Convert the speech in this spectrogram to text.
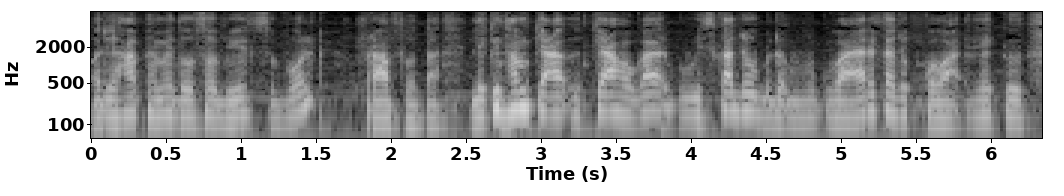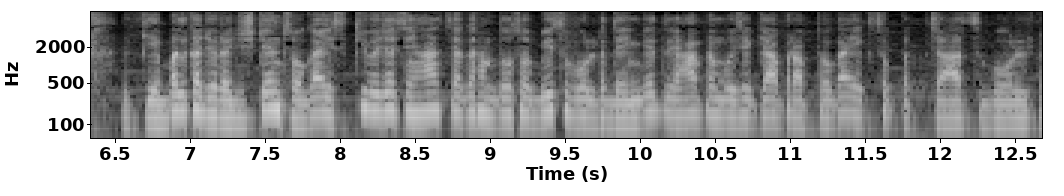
और यहाँ पे हमें 220 वोल्ट प्राप्त होता लेकिन हम क्या क्या होगा, इसका जो वायर का जो एक केबल का जो रेजिस्टेंस होगा, इसकी वजह से यहाँ से अगर हम 220 वोल्ट देंगे तो यहाँ पे मुझे क्या प्राप्त होगा 150 वोल्ट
